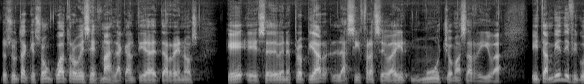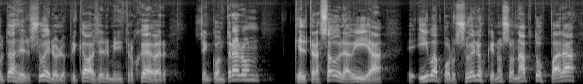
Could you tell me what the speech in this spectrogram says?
Resulta que son cuatro veces más la cantidad de terrenos que eh, se deben expropiar, la cifra se va a ir mucho más arriba. Y también dificultades del suelo, lo explicaba ayer el ministro Heber, se encontraron que el trazado de la vía iba por suelos que no son aptos para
